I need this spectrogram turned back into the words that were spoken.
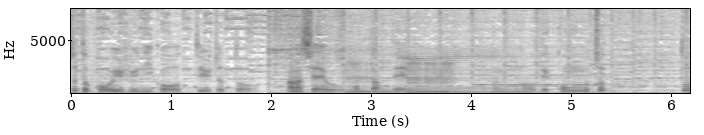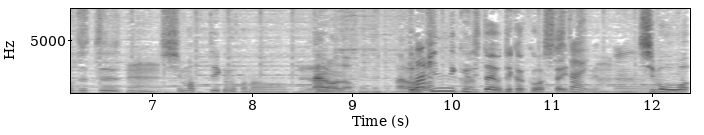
ちょっとこういう風に行こうっていうちょっと話し合いを持ったんで、うん。なので今後ちょっとずつうん。締まっていくのかなっていう。なるほど。なるほど。でも筋肉自体をでかくはしたいですね。うん。脂肪は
